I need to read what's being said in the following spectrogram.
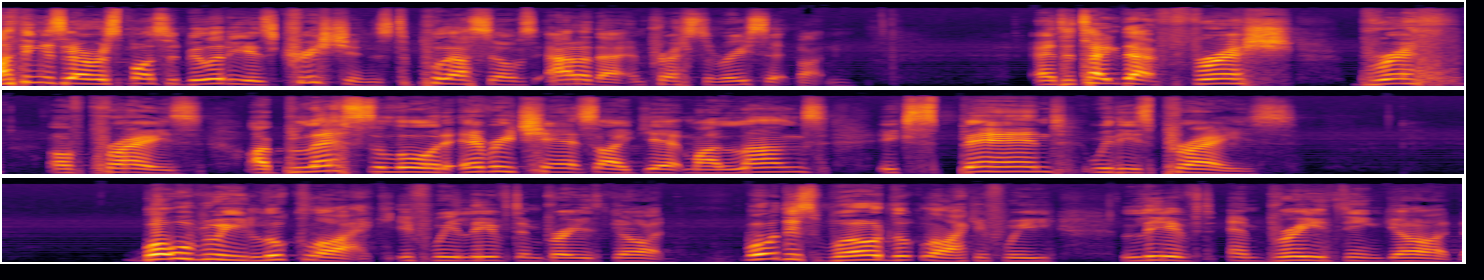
I think it's our responsibility as Christians to pull ourselves out of that and press the reset button. And to take that fresh breath of praise. I bless the Lord every chance I get. My lungs expand with his praise. What would we look like if we lived and breathed God? What would this world look like if we lived and breathed in God?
